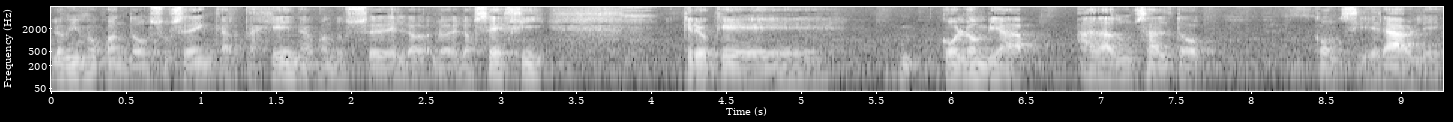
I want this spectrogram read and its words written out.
Lo mismo cuando sucede en Cartagena, cuando sucede lo, de los EFI. Creo que Colombia ha dado un salto considerable,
